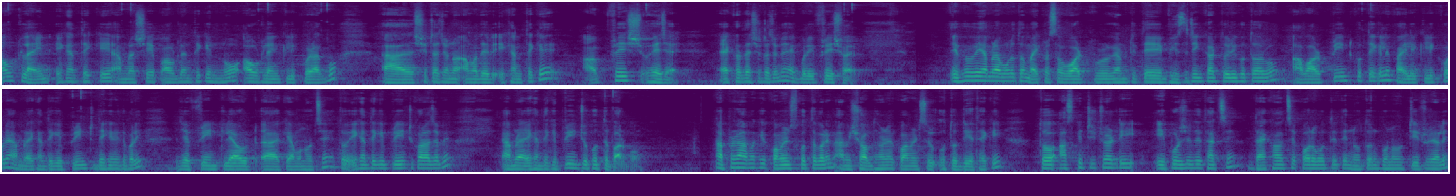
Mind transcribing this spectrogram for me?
আউটলাইন এখান থেকে আমরা শেপ আউটলাইন থেকে নো আউটলাইন ক্লিক করে রাখব সেটা যেন আমাদের এখান থেকে ফ্রেশ হয়ে যায়। এক কথায় সেটা যেন একবারই ফ্রেশ হয়। এভাবেই আমরা মূলত মাইক্রোসফট ওয়ার্ড প্রোগ্রামটিতে ভিজিটিং কার্ড তৈরি করতে পারব। আবার প্রিন্ট করতে গেলে ফাইলে ক্লিক করে আমরা এখান থেকে প্রিন্ট দেখে নিতে পারি যে প্রিন্ট লেআউট কেমন হচ্ছে। তো এখান থেকে প্রিন্ট করা যাবে। আমরা এখান থেকে প্রিন্টও করতে পারব। আপনারা আমাকে কমেন্টস করতে পারেন, আমি সব ধরনের কমেন্টসের উত্তর দিয়ে থাকি। তো আজকের টিউটোরিয়ালটি এই পর্যন্তই থাকছে। দেখা হচ্ছে পরবর্তীতে নতুন কোনো টিউটোরিয়ালে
